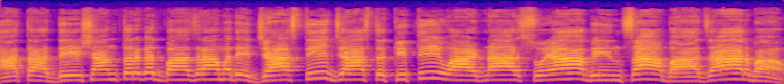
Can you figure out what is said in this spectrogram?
आता देशांतर्गत बाजारामध्ये जास्तीत जास्त किती वाढणार सोयाबीनचा बाजारभाव?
